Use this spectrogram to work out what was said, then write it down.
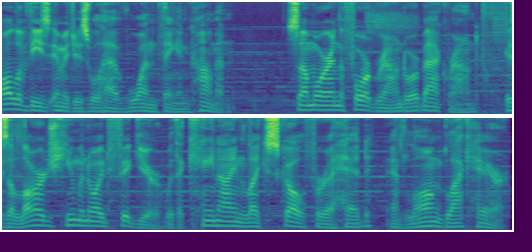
All of these images will have one thing in common Somewhere in the foreground or background is a large humanoid figure with a canine like skull for a head and long black hair.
